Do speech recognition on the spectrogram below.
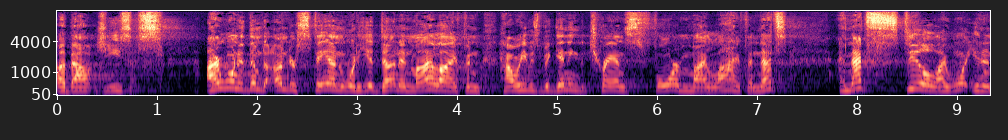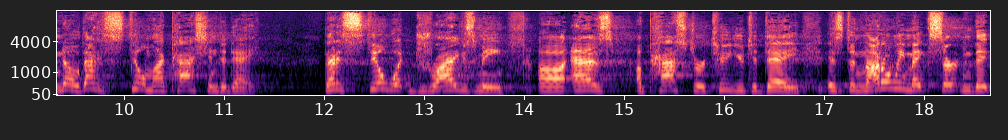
about Jesus. I wanted them to understand what he had done in my life and how he was beginning to transform my life. And that's and that's still, I want you to know, that is still my passion today. That is still what drives me uh, as a pastor to you today is to not only make certain that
